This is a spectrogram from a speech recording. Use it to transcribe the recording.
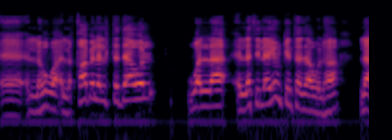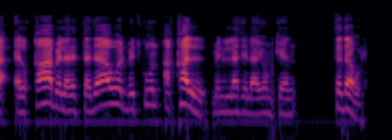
آه، اللي هو اللي قابلة للتداول ولا التي لا يمكن تداولها لا القابلة للتداول بتكون أقل من التي لا يمكن تداولها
